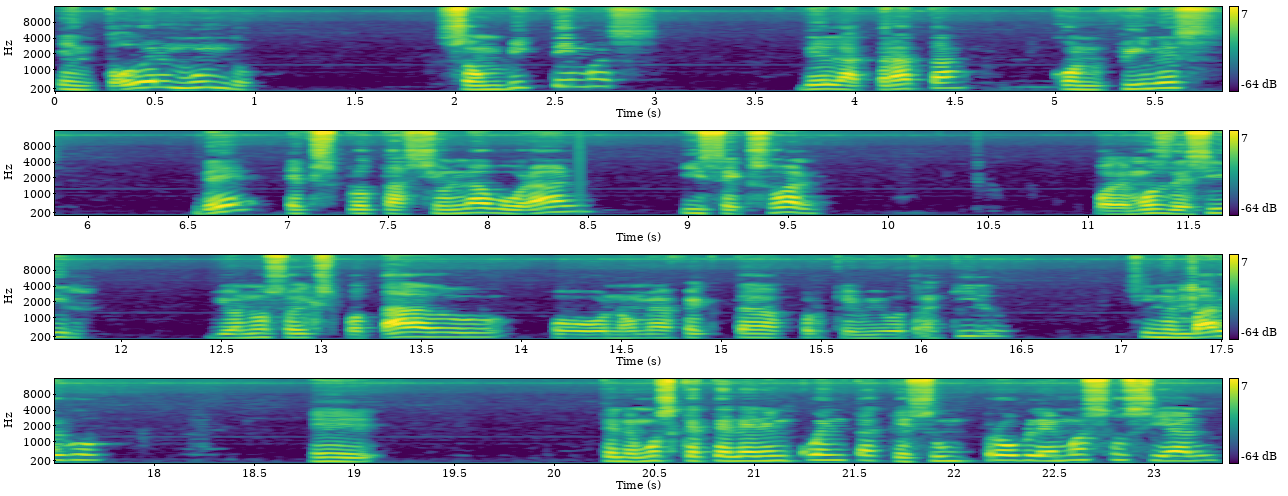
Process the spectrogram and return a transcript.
en todo el mundo son víctimas de la trata con fines de explotación laboral y sexual. Podemos decir, yo no soy explotado o no me afecta porque vivo tranquilo. Sin embargo, eh, tenemos que tener en cuenta que es un problema social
